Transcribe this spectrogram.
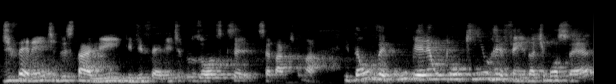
diferente do Starlink, diferente dos outros que você está acostumado. Então, o VCube ele é um pouquinho refém da atmosfera,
